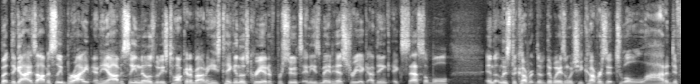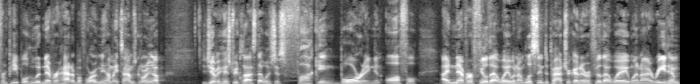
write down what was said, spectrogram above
But the guy's obviously bright, and he obviously knows what he's talking about, and he's taken those creative pursuits, and he's made history, I think, accessible, in at least the cover, the, the ways in which he covers it, to a lot of different people who had never had it before. I mean, how many times growing up did you have a history class that was just fucking boring and awful? I never feel that way when I'm listening to Patrick. I never feel that way when I read him.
